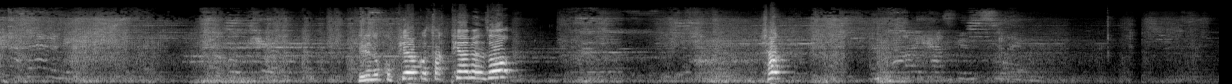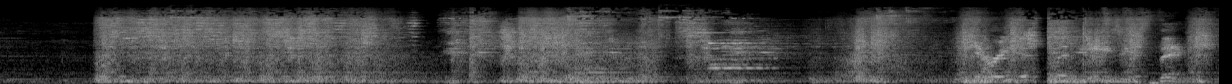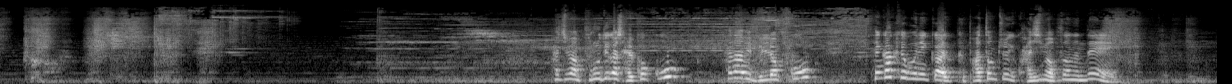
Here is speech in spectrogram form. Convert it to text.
이래놓고 피할 거 싹 피하면서! 하지만 브로디가 잘 컸고 하나비 밀렸고 생각해보니까 그 바텀 쪽에 관심이 없었는데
